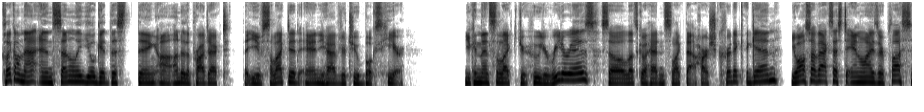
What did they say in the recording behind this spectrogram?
Click on that and suddenly you'll get this thing uh, under the project that you've selected and you have your two books here. You can then select your, who your reader is. So let's go ahead and select that harsh critic again. You also have access to Analyzer Plus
